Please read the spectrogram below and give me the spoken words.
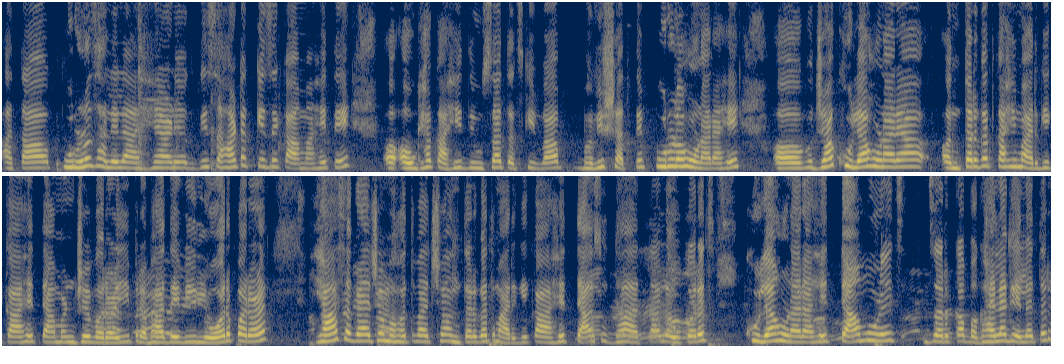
आता पूर्ण झालेलं आहे आणि अगदी सहा टक्के जे काम आहे ते अवघ्या काही दिवसातच किंवा भविष्यात ते पूर्ण होणार आहे. ज्या खुल्या होणाऱ्या अंतर्गत काही मार्गिका आहेत त्या म्हणजे वरळी प्रभादेवी लोअर परळ ह्या सगळ्या ज्या महत्त्वाच्या अंतर्गत मार्गिका आहेत त्यासुद्धा आता लवकरच खुल्या होणार आहेत. त्यामुळेच जर का बघायला गेलं तर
